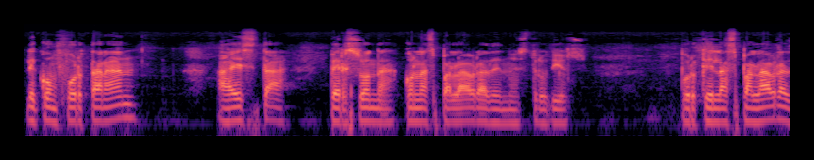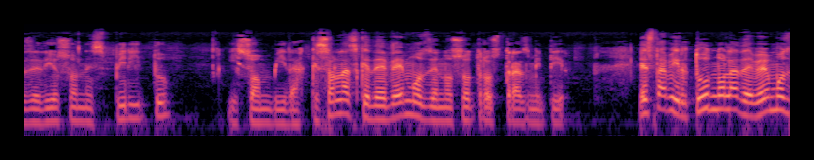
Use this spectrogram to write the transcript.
le confortarán, a esta persona con las palabras de nuestro Dios, porque las palabras de Dios son espíritu y son vida, que son las que debemos de nosotros transmitir. Esta virtud no la debemos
